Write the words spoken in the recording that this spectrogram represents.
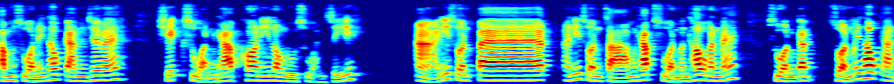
ทำส่วนให้เท่ากันใช่ไหมเช็คส่วนครับ ข้อนี้ลองดูส่วนสิ อ่าอันนี้ส่วน 8 อันนี้ส่วน3ครับ ส่วนมันเท่ากันไหมส่วนกันส่วนไม่เท่ากัน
